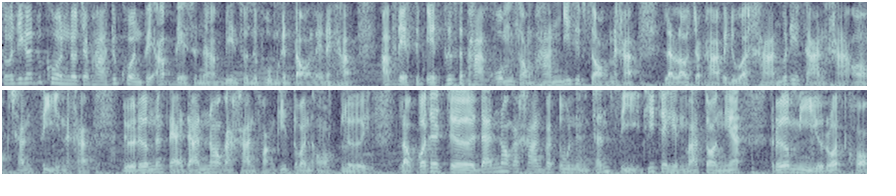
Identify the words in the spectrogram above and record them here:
สวัสดีครับทุกคนเราจะพาทุกคนไปอัปเดตสนามบินสุวรรณภูมิกันต่อเลยนะครับ อัปเดต 11 พฤษภาคม 2022 นะครับ แล้วเราจะพาไปดูอาคารผู้โดยสารขาออกชั้น 4 นะครับ โดยเริ่มตั้งแต่ด้านนอกอาคารฝั่งที่ตะวันออกเลย เราก็จะเจอด้านนอกอาคารประตู 1 ชั้น 4 ที่จะเห็นว่าตอนนี้เริ่มมีรถของ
